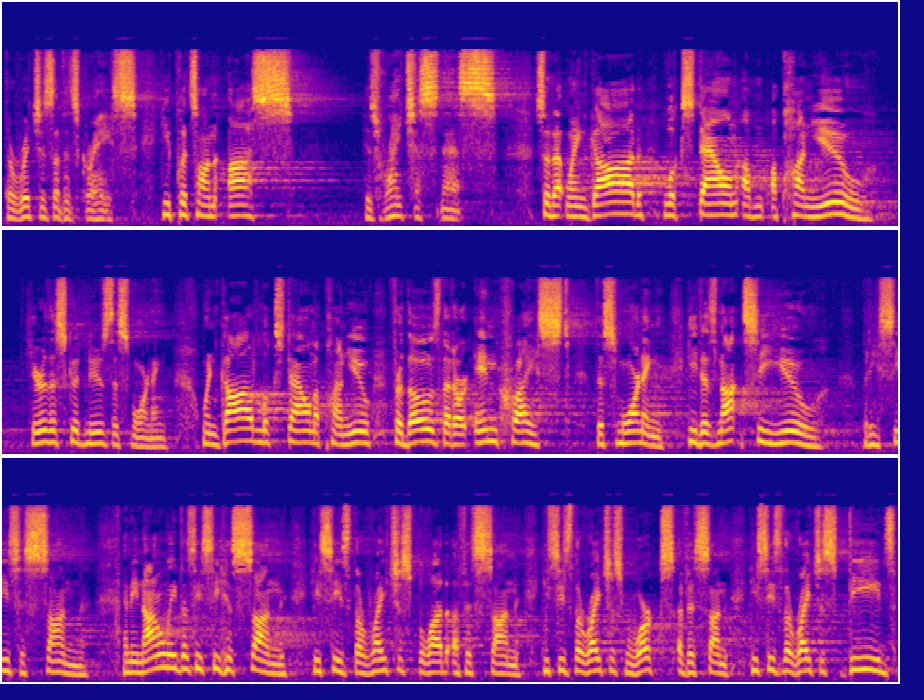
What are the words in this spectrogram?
the riches of His grace. He puts on us His righteousness so that when God looks down upon you, hear this good news this morning. When God looks down upon you, for those that are in Christ this morning, He does not see you, but He sees His Son. And He not only does He see His Son, He sees the righteous blood of His Son. He sees the righteous works of His Son. He sees the righteous deeds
